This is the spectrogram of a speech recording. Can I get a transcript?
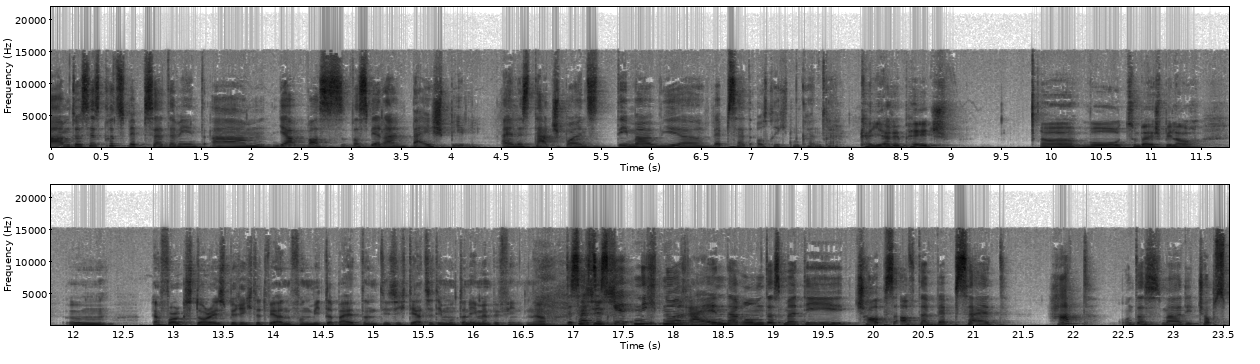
Ähm, du hast jetzt kurz Website erwähnt. Ähm, ja, was, was wäre da ein Beispiel? eines Touchpoints, den man via Website ausrichten könnte. Karrierepage, äh, wo zum Beispiel auch ähm, Erfolgsstories berichtet werden von Mitarbeitern, die sich derzeit im Unternehmen befinden. Ja. Das heißt, es geht nicht nur rein darum, dass man die Jobs auf der Website hat, und dass man die Jobs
